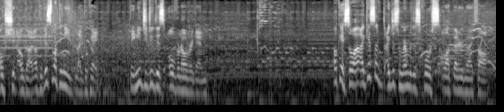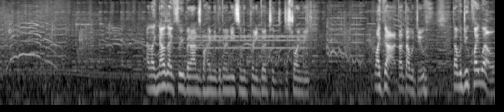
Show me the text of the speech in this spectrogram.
Oh shit, oh god. Okay, this is what they need, like, okay. They need to do this over and over again. Okay, so I, I guess I, I just remember this course a lot better than I thought. And like now that I have three bananas behind me, they're gonna need something pretty good to, to destroy me. Like that, that that would do. that would do quite well.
